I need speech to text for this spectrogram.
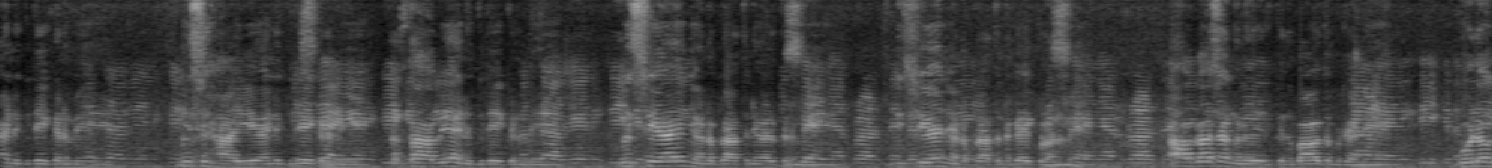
അനുഗ്രഹിക്കണമേ. മിസിഹായെ അനുഗ്രഹിക്കണമേ. കർത്താവെ അനുഗ്രഹിക്കണമേ. മിസിയായ ഞങ്ങളുടെ പ്രാർത്ഥന കേൾക്കണമേ. മിസിയായ ഞങ്ങളുടെ പ്രാർത്ഥന കൈക്കൊള്ളണമേ ആകാശങ്ങളിൽ ഇരിക്കുന്ന ഭാവത്തമ്പുരാനെ ഭൂലോക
